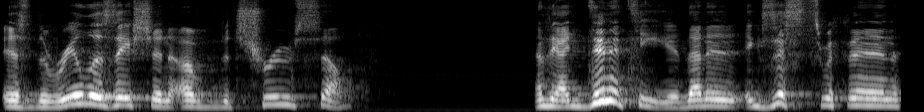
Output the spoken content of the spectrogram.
is the realization of the true self and the identity that exists within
